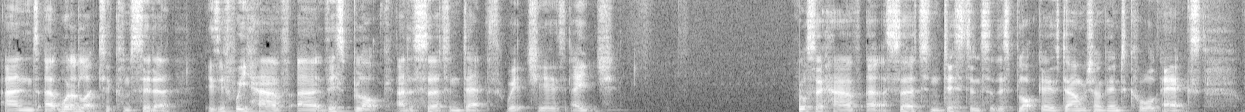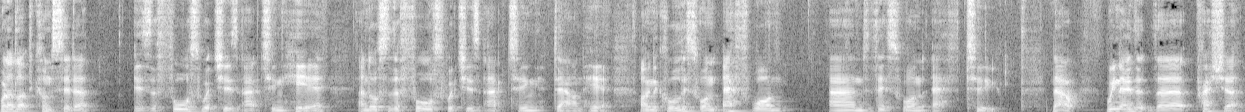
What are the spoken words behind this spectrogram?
And uh, what I'd like to consider is if we have uh, this block at a certain depth which is h, we also have uh, a certain distance that this block goes down which I'm going to call x. What I'd like to consider is the force which is acting here and also the force which is acting down here. I'm going to call this one F1 and this one F2. Now, we know that the pressure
